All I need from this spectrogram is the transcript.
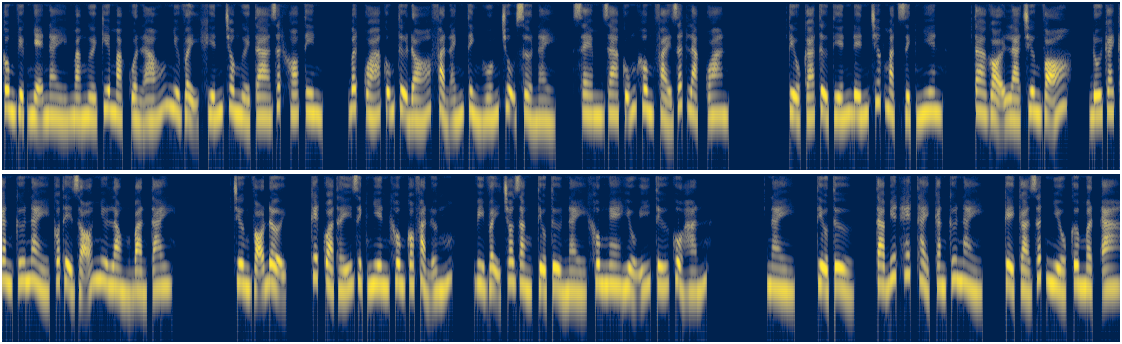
công việc nhẹ này mà người kia mặc quần áo như vậy khiến cho người ta rất khó tin, bất quá cũng từ đó phản ánh tình huống trụ sở này, xem ra cũng không phải rất lạc quan. Tiểu cá tử tiến đến trước mặt dịch nhiên. Ta gọi là Trương Võ, đối cái căn cứ này có thể rõ như lòng bàn tay. Trương Võ đợi, kết quả thấy dịch nhiên không có phản ứng, vì vậy cho rằng tiểu tử này không nghe hiểu ý tứ của hắn. Này, tiểu tử, ta biết hết thảy căn cứ này, kể cả rất nhiều cơ mật a.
